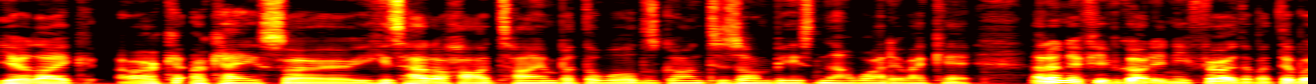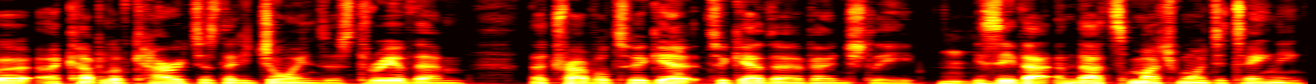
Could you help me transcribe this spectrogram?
you're like, okay, okay, so he's had a hard time, but the world has gone to zombies. Now, why do I care? I don't know if you've got any further, but there were a couple of characters that he joins. There's three of them that travel to get together eventually. Mm-hmm. You see that, and that's much more entertaining.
